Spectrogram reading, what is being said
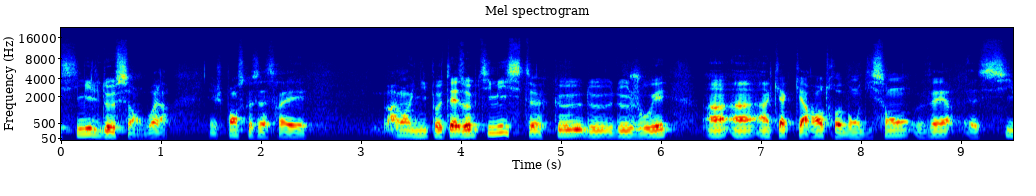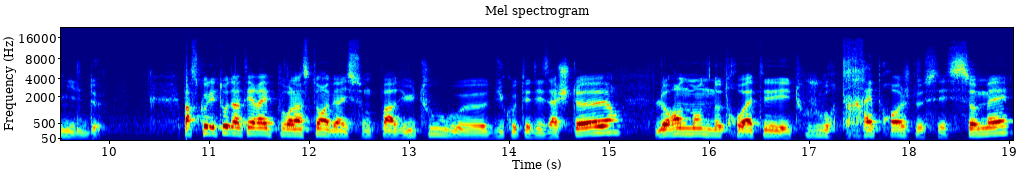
6200. Voilà. Et je pense que ça serait vraiment une hypothèse optimiste que de, jouer un, CAC 40 rebondissant vers 6002. Parce que les taux d'intérêt, pour l'instant, eh ils ne sont pas du tout euh, du côté des acheteurs. Le rendement de notre OAT est toujours très proche de ses sommets.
